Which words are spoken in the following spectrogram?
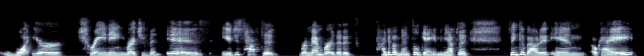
what your training regimen is. You just have to remember that it's kind of a mental game and you have to think about it in okay,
